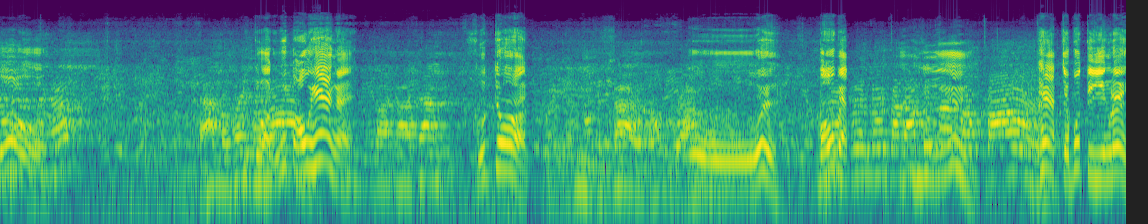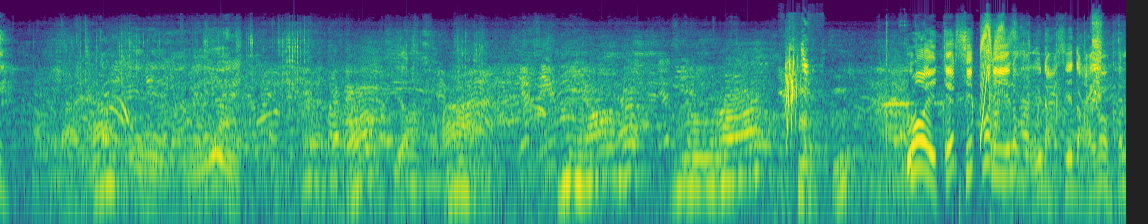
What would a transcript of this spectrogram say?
โอ้ยอดอู้เบาแห้งไงสุดยอดโอ้โหเบาแบบแทบจะบ่ตีงเลยโอ้โหเปิดกระทบเกี่ยวมากพี่น้องครับหนึ่งร้อยเจ็ดสิบ ร้อยเจ็ดสิบพอดีนะครับโอ้ยน่าเสียดายเนาะมัน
